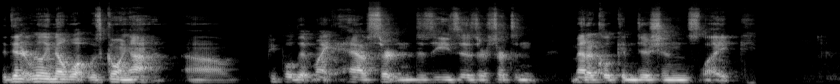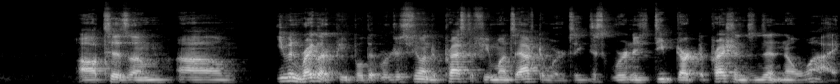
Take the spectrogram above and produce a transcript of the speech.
that didn't really know what was going on. Um, people that might have certain diseases or certain medical conditions like autism, um, even regular people that were just feeling depressed a few months afterwards. They just were in these deep, dark depressions and didn't know why.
